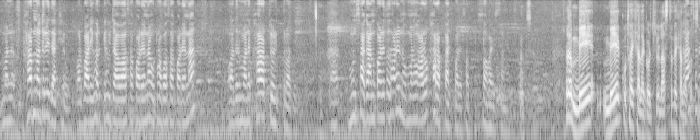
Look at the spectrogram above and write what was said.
মানে খারাপ নজরেই দেখেও আর বাড়ি ঘর কেউ যাওয়া আসা করে না উঠা বসা করে না। ওদের মানে খারাপ চরিত্র ওদের। আর মুনসা গান করে তো ধরেন ও মানে আরও খারাপ কাজ করে সব সবাইয়ের সঙ্গে। আচ্ছা, মেয়ে মেয়ে কোথায় খেলা করছিল? রাস্তাতে খেলা করছিল।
